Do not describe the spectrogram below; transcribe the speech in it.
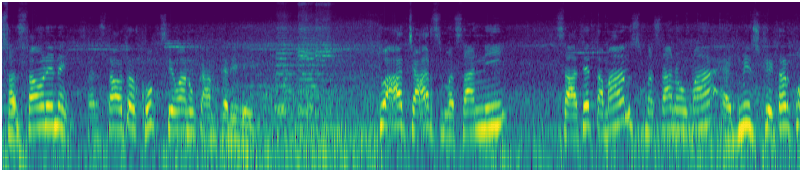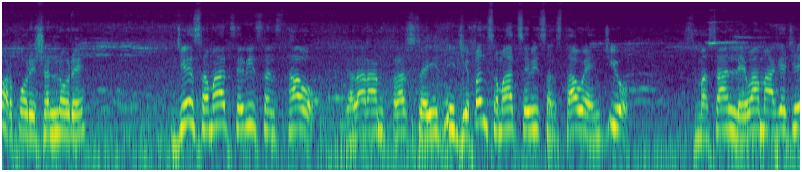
સંસ્થાઓને નહીં, સંસ્થાઓ તો ખૂબ સેવાનું કામ કરી રહી તો આ ચાર સ્મશાનની સાથે તમામ સ્મશાનોમાં એડમિનિસ્ટ્રેટર કોર્પોરેશનનો રહે જે સમાજસેવી સંસ્થાઓ જલારામ ટ્રસ્ટ સહિતની જે પણ સમાજસેવી સંસ્થાઓ, એનજીઓ સ્મશાન લેવા માગે છે,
